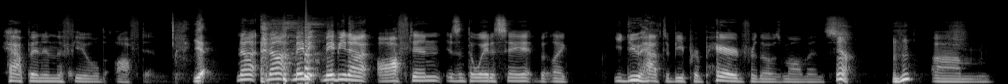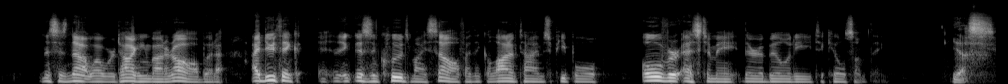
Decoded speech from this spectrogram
happen in the field often. Yeah. Not not maybe maybe not often isn't the way to say it, but like you do have to be prepared for those moments. Yeah. Mhm. Um this is not what we're talking about at all, but I, I do think this includes myself. I think a lot of times people overestimate their ability to kill something. Yes.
